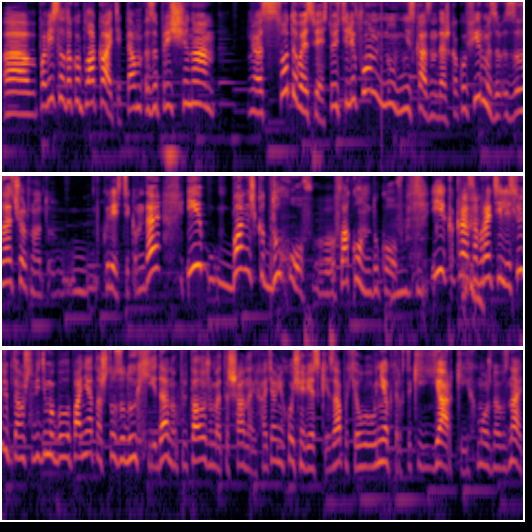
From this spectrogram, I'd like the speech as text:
э, повесил такой плакатик. Там запрещена э, сотовая связь, то есть телефон, ну, не сказано даже какой фирмы, за, зачеркнут крестиком, да, и баночка духов, флакон духов. И как раз обратились люди, потому что, видимо, было понятно, что за духи, да, ну, предположим, это Шанель, хотя у них очень резкие запахи, у некоторых такие яркие, их можно узнать.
